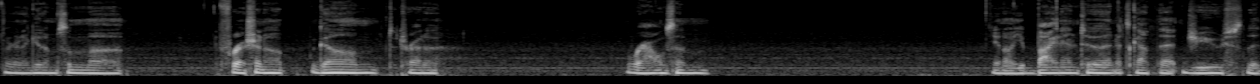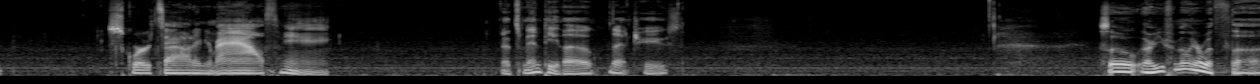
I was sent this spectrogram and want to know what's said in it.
They're gonna get him some uh, freshen up gum to try to rouse him. You know, you bite into it and it's got that juice that squirts out in your mouth. It's minty though, that juice. So, are you familiar with uh,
